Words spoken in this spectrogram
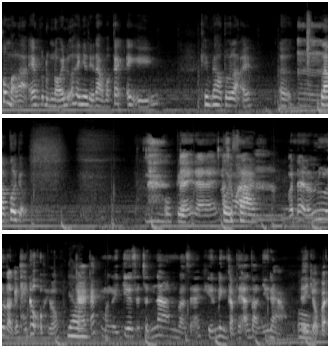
không bảo là em đừng nói nữa hay như thế nào và cách anh ý came down tôi lại. Ờ, Ừ. làm tôi kiểu ok đấy đấy đấy. Nói tôi chung sai. là vấn đề nó luôn là cái thái độ hiểu không? Dạ. cái cách mà người kia sẽ chấn an và sẽ khiến mình cảm thấy an toàn như nào. Đấy Ừ. kiểu vậy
